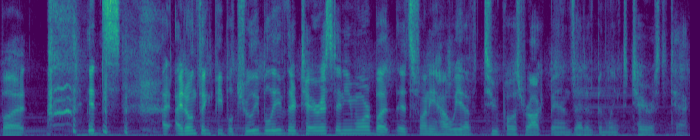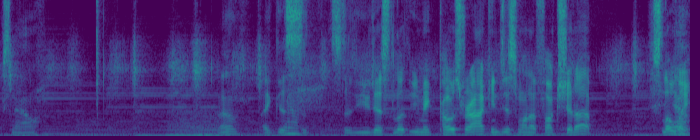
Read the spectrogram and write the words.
But it's, I, I don't think people truly believe they're terrorists anymore. But it's funny how we have two post rock bands that have been linked to terrorist attacks now. Well, I guess it's, you just look, you make post rock and you just want to fuck shit up slowly,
